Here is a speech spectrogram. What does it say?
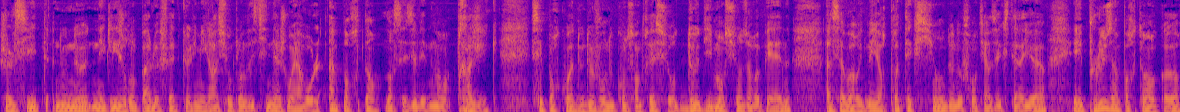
je le cite, nous ne négligerons pas le fait que l'immigration clandestine a joué un rôle important dans ces événements tragiques. C'est pourquoi nous devons nous concentrer sur deux dimensions européennes, à savoir une meilleure protection de nos frontières extérieures et plus important encore,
